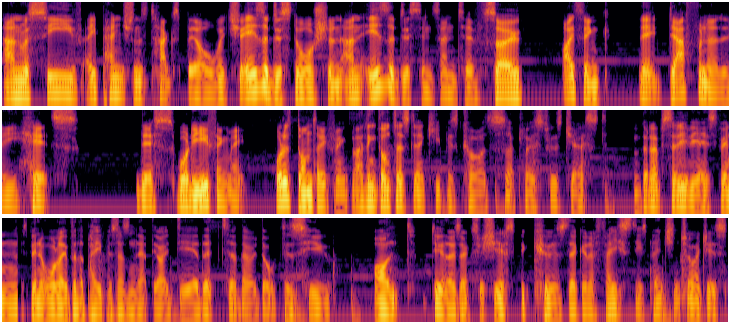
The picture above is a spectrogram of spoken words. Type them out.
and receive a pensions tax bill, which is a distortion and is a disincentive. So I think it definitely hits this. What do you think, mate? What does Dante think? I think Dante's going to keep his cards uh, close to his chest. But absolutely, it's been it's been all over the papers, hasn't it? The idea that uh, there are doctors who aren't doing those extra shifts because they're going to face these pension charges.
